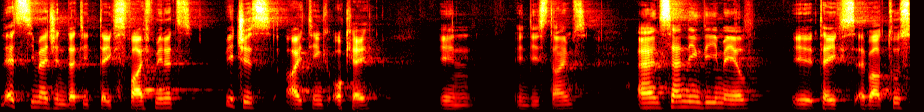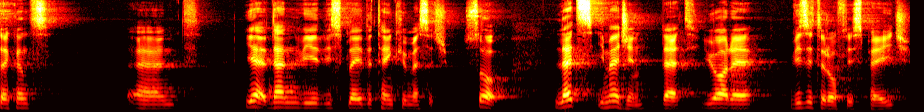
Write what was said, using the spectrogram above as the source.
let's imagine that it takes five minutes, which is, I think, okay in, in these times. And sending the email, it takes about two seconds. And yeah, then we display the thank you message. So let's imagine that you are a visitor of this page.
